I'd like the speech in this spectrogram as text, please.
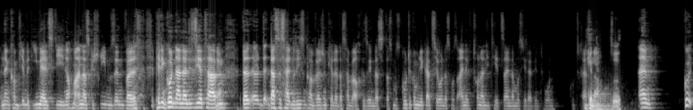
und dann kommen wir mit E-Mails, die nochmal anders geschrieben sind, weil wir den Kunden analysiert haben. Ja. Das, das, ist halt ein riesen Conversion-Killer, das haben wir auch gesehen. Das, das muss gute Kommunikation, das muss eine Tonalität sein, da muss jeder den Ton gut treffen. Genau, so. Ähm, gut,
